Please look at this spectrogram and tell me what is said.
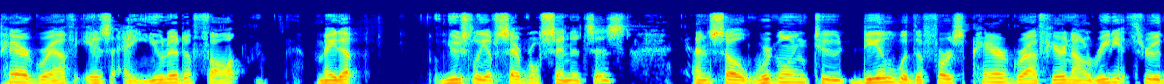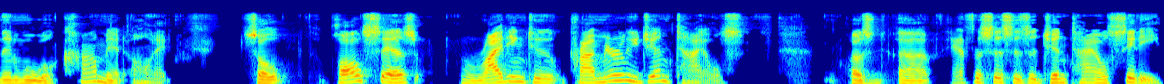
Paragraph is a unit of thought made up usually of several sentences. And so we're going to deal with the first paragraph here, and I'll read it through, then we will comment on it. So Paul says, writing to primarily Gentiles, because uh, Ephesus is a Gentile city.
